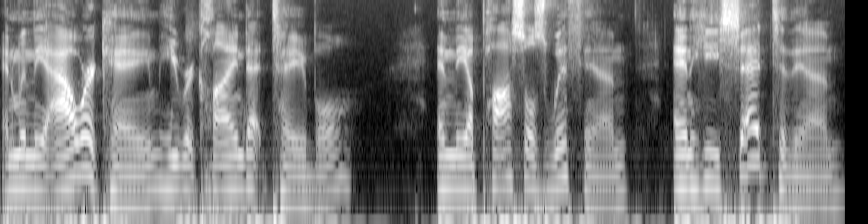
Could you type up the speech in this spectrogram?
And when the hour came, he reclined at table, and the apostles with him, and he said to them,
